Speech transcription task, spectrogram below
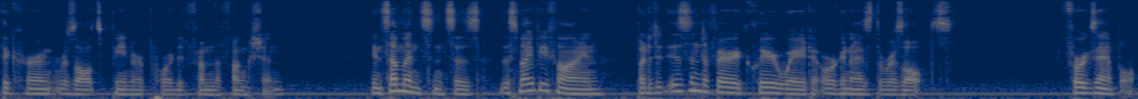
the current results being reported from the function. In some instances, this might be fine, but it isn't a very clear way to organize the results. For example,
